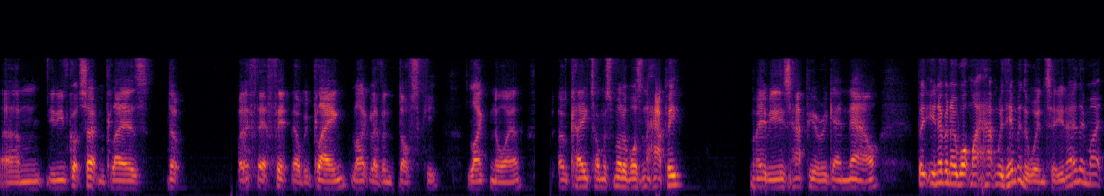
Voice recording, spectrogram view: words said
Um, you've got certain players that if they're fit, they'll be playing like Lewandowski, like Neuer. Okay, Thomas Muller wasn't happy. Maybe he's happier again now. But you never know what might happen with him in the winter. You know, they might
